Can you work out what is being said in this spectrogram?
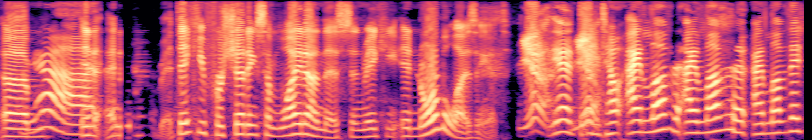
Um, yeah. and, and thank you for shedding some light on this and making and normalizing it. Yeah, yeah, yeah. and tell, I love that. I love that. I love that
